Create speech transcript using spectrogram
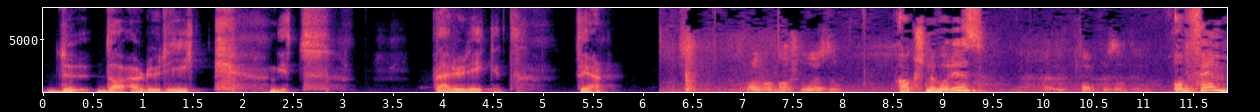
du, da er du rik, gitt. Da er du rik, gitt, sier han. Hva går aksjene våre, da? Aksjene våre 5 opp fem.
